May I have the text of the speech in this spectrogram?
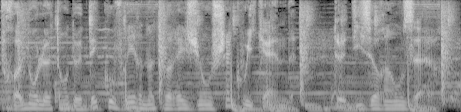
prenons le temps de découvrir notre région chaque week-end de 10h à 11h.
